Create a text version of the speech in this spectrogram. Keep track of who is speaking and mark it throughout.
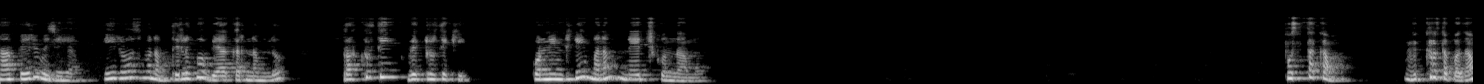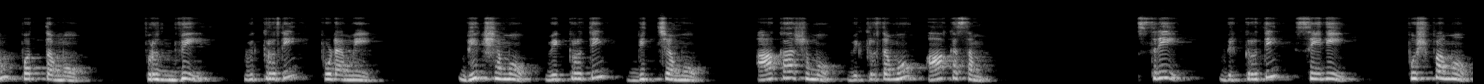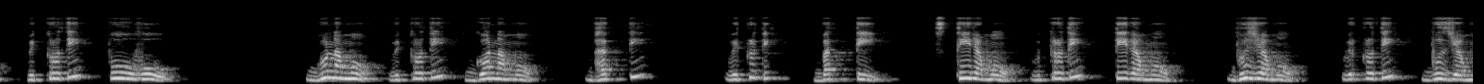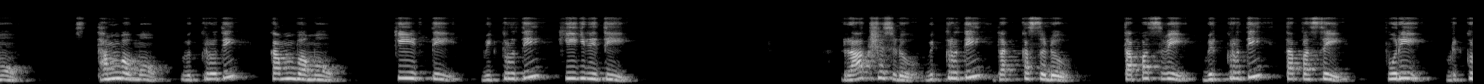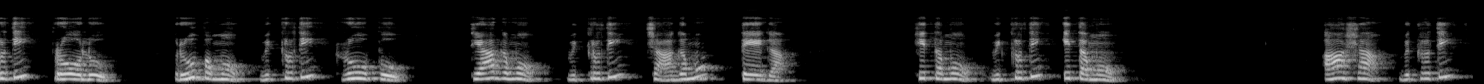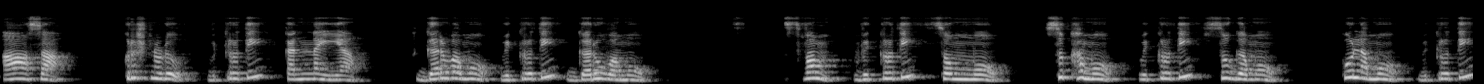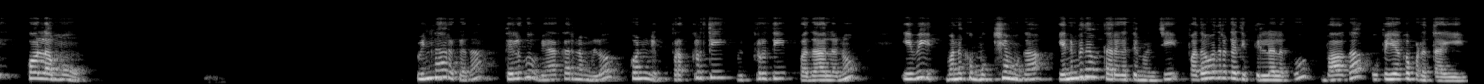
Speaker 1: నా పేరు విజయ. ఈరోజు మనం తెలుగు వ్యాకరణంలో ప్రకృతి, వికృతికి కొన్నింటిని మనం నేర్చుకుందాము. పుస్తకం వికృత పదం పొత్తము. పృథ్వీ వికృతి పుడమి. భిక్షము వికృతి బిచ్చము. ఆకాశము వికృతము ఆకసం. స్త్రీ వికృతి సిరి. పుష్పము వికృతి పువ్వు. గుణము వికృతి గుణము భక్తి వికృతి భక్తి స్థిరము వికృతి తీరము భుజము వికృతి భుజము. స్తంభము వికృతి కంబము. కీర్తి వికృతి కీరితి. రాక్షసుడు వికృతి రక్కసుడు. తపస్వి వికృతి తపసి. పురి వికృతి ప్రోలు. రూపము వికృతి రూపు. త్యాగము వికృతి త్యాగము తేగ. హితము వికృతి ఇతము. ఆశ వికృతి ఆశ. కృష్ణుడు వికృతి కన్నయ్య. గర్వము వికృతి గరువము. స్వం వికృతి సొమ్ము. సుఖము వికృతి సుగము. కులము వికృతి కులము విన్నారు కదా తెలుగు వ్యాకరణంలో కొన్ని ప్రకృతి, వికృతి పదాలను. ఇవి మనకు ముఖ్యముగా ఎనిమిదవ తరగతి నుంచి పదవ తరగతి పిల్లలకు బాగా ఉపయోగపడతాయి.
